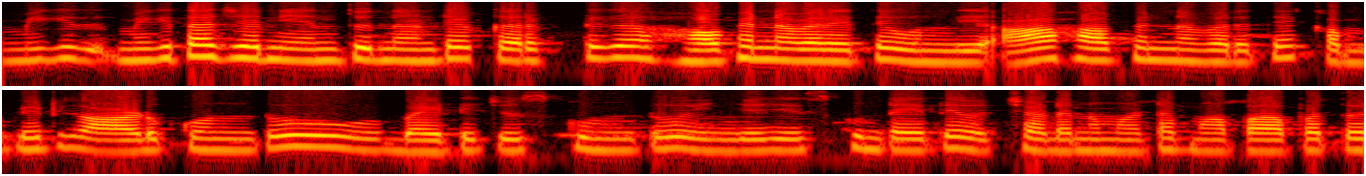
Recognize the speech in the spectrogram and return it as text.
మిగి మిగతా జర్నీ ఎంత ఉందంటే కరెక్ట్గా హాఫ్ అన్ అవర్ అయితే ఉంది. ఆ హాఫ్ అన్ అవర్ అయితే కంప్లీట్గా ఆడుకుంటూ బయట చూసుకుంటూ ఎంజాయ్ చేసుకుంటూ అయితే వచ్చాడనమాట మా పాపతో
